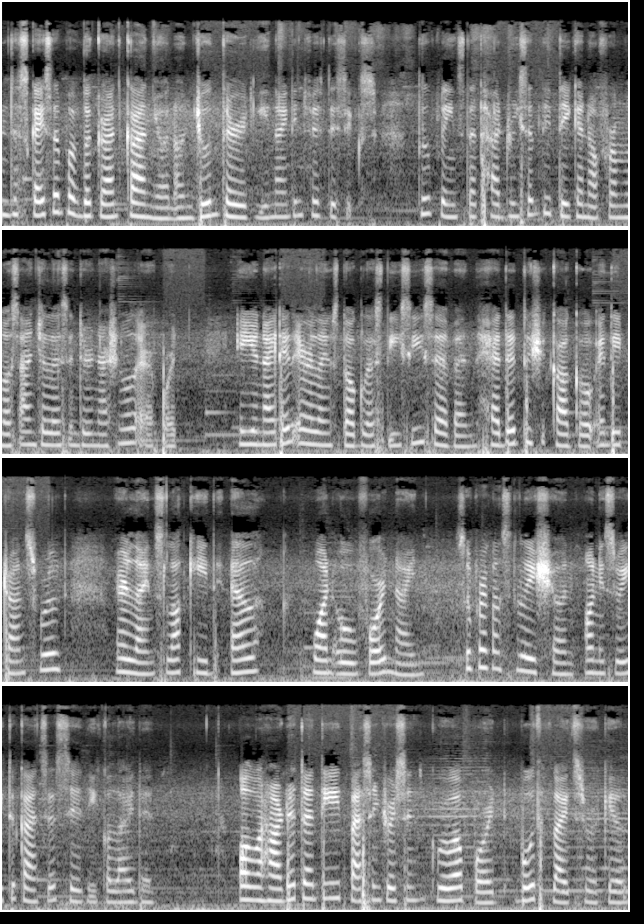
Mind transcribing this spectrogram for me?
In the skies above the Grand Canyon on June 30, 1956, two planes that had recently taken off from Los Angeles International Airport, a United Airlines Douglas DC-7 headed to Chicago and a Transworld Airlines Lockheed L-1049 Super Constellation on its way to Kansas City collided. All 128 passengers and crew aboard both flights were killed.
